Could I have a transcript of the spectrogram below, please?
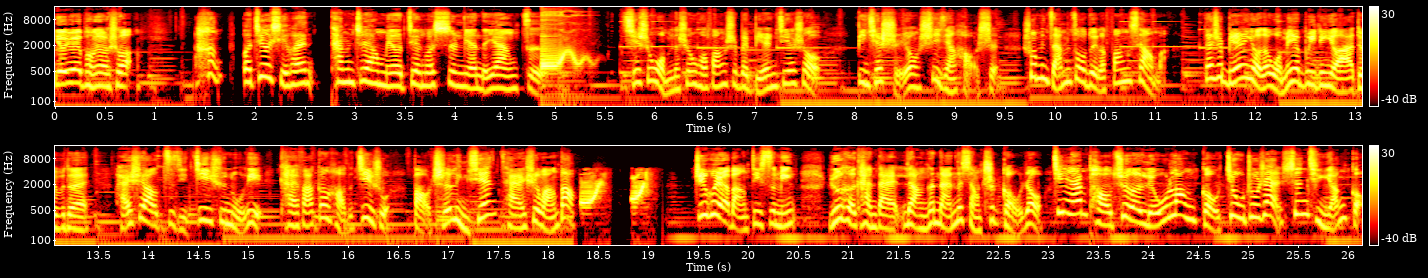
有一位朋友说：“哼，我就喜欢他们这样没有见过世面的样子。”其实我们的生活方式被别人接受并且使用是一件好事，说明咱们做对了方向嘛。但是别人有的我们也不一定有啊，对不对？还是要自己继续努力，开发更好的技术，保持领先才是王道。智慧热榜第四名，如何看待两个男的想吃狗肉，竟然跑去了流浪狗救助站申请养狗？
